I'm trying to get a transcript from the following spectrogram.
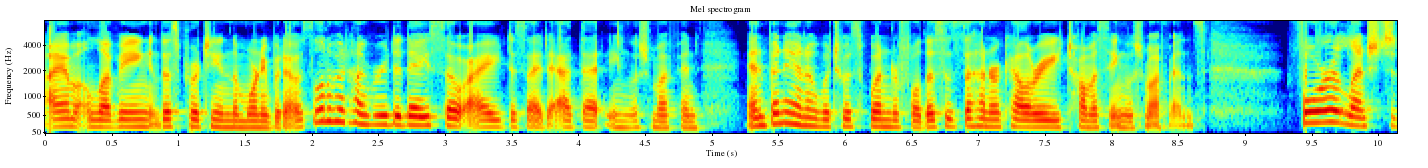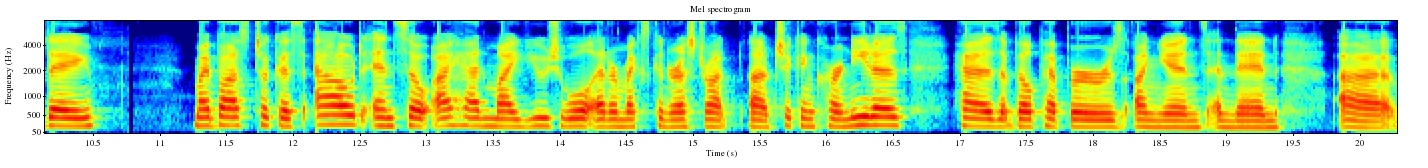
I am loving this protein in the morning, but I was a little bit hungry today, so I decided to add that English muffin and banana, which was wonderful. This is the 100 calorie Thomas English muffins. For lunch today, my boss took us out, and so I had my usual at our Mexican restaurant uh, chicken carnitas, has bell peppers, onions, and then uh,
